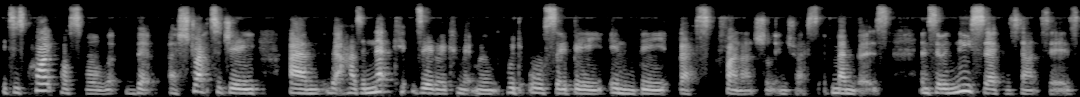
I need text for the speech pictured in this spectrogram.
It is quite possible that, that a strategy um, that has a net zero commitment would also be in the best financial interests of members. And so, in these circumstances,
